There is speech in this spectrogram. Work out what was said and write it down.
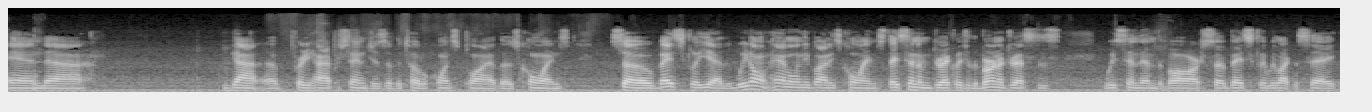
and uh, got a pretty high percentages of the total coin supply of those coins. So basically, yeah, we don't handle anybody's coins. They send them directly to the burn addresses. We send them the bar. So basically, we like to say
